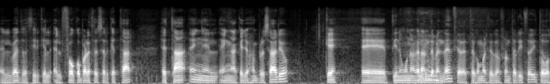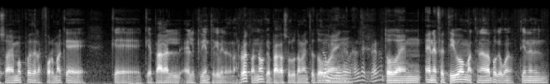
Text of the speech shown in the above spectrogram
el veto. Es decir, que el, foco parece ser que estar, está en, el, en aquellos empresarios que eh, tienen una gran dependencia de este comercio transfronterizo y todos sabemos pues de la forma que, que, paga el, cliente que viene de Marruecos, ¿no? que paga absolutamente todo, en, todo en, efectivo, más que nada porque bueno tienen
